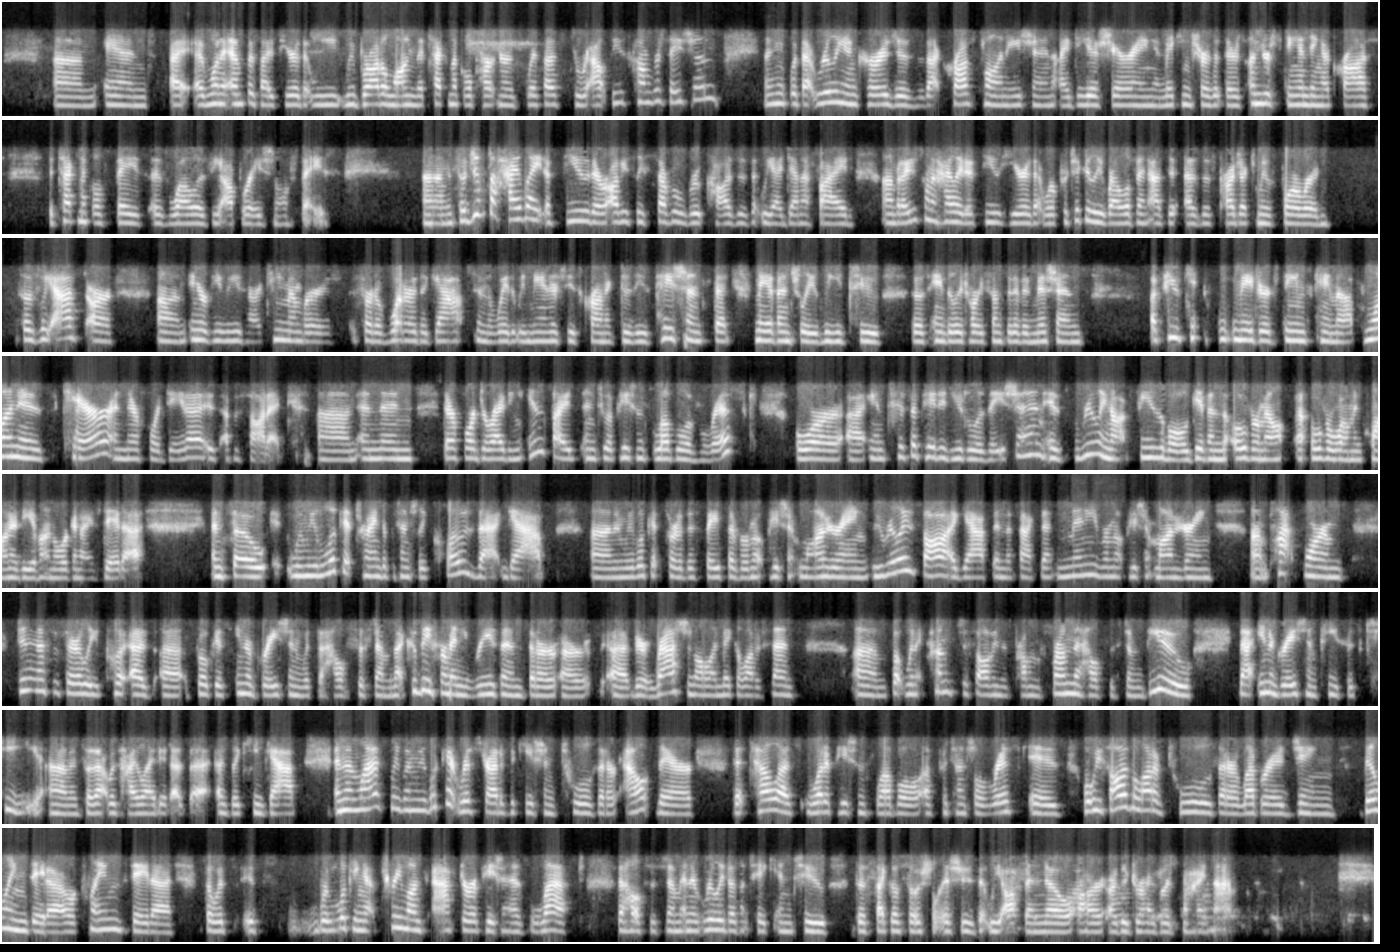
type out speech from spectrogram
Um, and I, I want to emphasize here that we, we brought along the technical partners with us throughout these conversations. And I think what that really encourages is that cross-pollination, idea sharing, and making sure that there's understanding across the technical space as well as the operational space. Um, so just to highlight a few, there are obviously several root causes that we identified, um, but I just want to highlight a few here that were particularly relevant as, it, as this project moved forward. So as we asked our um, interviewees and our team members sort of what are the gaps in the way that we manage these chronic disease patients that may eventually lead to those ambulatory sensitive admissions, a few major themes came up. One is care and therefore data is episodic, um, and then therefore deriving insights into a patient's level of risk or uh, anticipated utilization is really not feasible given the uh, overwhelming quantity of unorganized data. And so when we look at trying to potentially close that gap, um, and we look at sort of the space of remote patient monitoring, we really saw a gap in the fact that many remote patient monitoring um, platforms didn't necessarily put as a focus integration with the health system. That could be for many reasons that are, are uh, very rational and make a lot of sense. Um, but when it comes to solving this problem from the health system view, that integration piece is key. Um, and so that was highlighted as a, as a key gap. And then lastly, when we look at risk stratification tools that are out there that tell us what a patient's level of potential risk is, what we saw is a lot of tools that are leveraging billing data or claims data. So it's, it's, we're looking at three months after a patient has left the health system, and it really doesn't take into the psychosocial issues that we often know are, are the drivers behind that.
